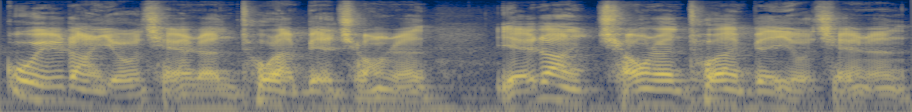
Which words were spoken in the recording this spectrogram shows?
故意让有钱人突然变穷人。也让穷人突然变有钱人，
